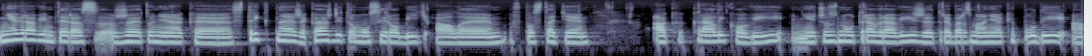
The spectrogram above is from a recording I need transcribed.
Nevravím teraz, že je to nejaké striktné, že každý to musí robiť, ale v podstate ak králikovi niečo znútra vraví, že treba má nejaké pudy a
